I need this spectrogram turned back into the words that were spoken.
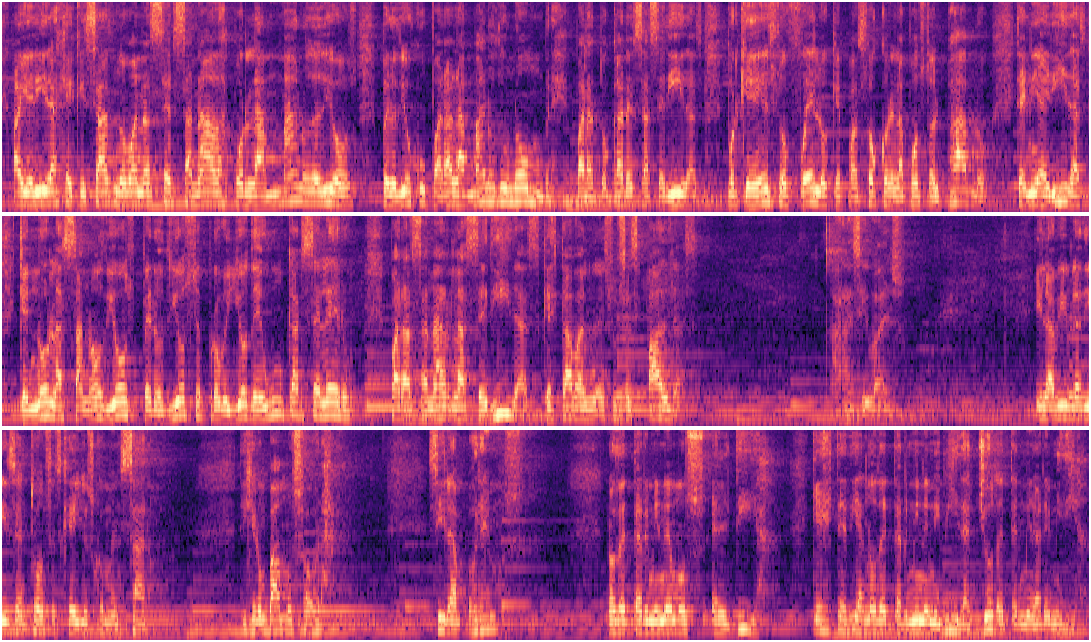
Hay heridas que quizás no van a ser sanadas por la mano de Dios, pero Dios ocupará la mano de un hombre para tocar esas heridas, porque eso fue lo que pasó con el apóstol Pablo. Tenía heridas que no las sanó Dios, pero Dios se proveyó de un carcelero para sanar las heridas que estaban en sus espaldas. Ah, reciba eso. Y la Biblia dice entonces que ellos comenzaron. Dijeron, vamos a orar. Si oremos, no determinemos el día. Que este día no determine mi vida, yo determinaré mi día.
